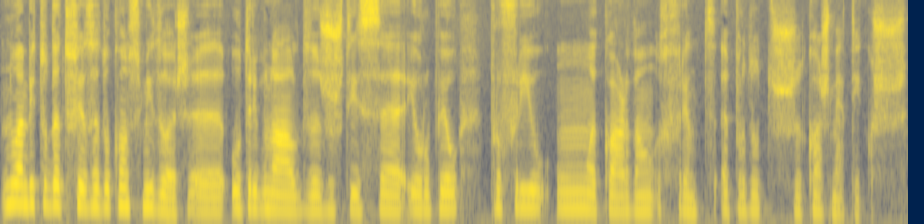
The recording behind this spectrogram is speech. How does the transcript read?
No âmbito da defesa do consumidor, uh, o Tribunal de Justiça Europeu proferiu um acórdão referente a produtos cosméticos.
